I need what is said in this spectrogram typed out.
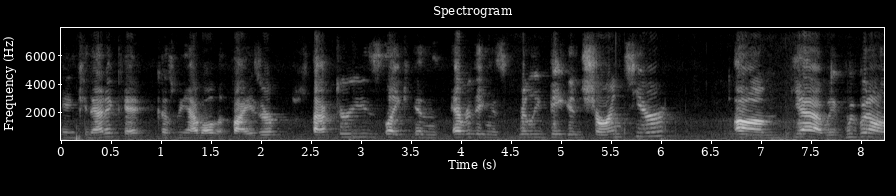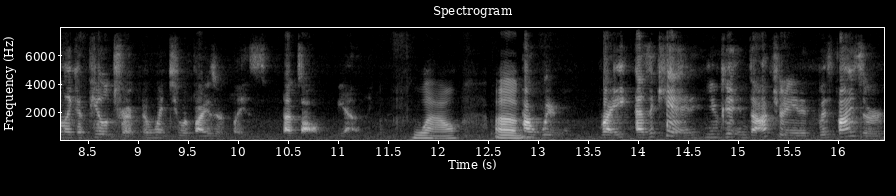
in Connecticut, because we have all the Pfizer factories, like, and everything is really big insurance here. Um, yeah, we, we went on like a field trip and went to a Pfizer place. That's all. Yeah. wow. Um, How weird, right? As a kid, you get indoctrinated with Pfizer.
